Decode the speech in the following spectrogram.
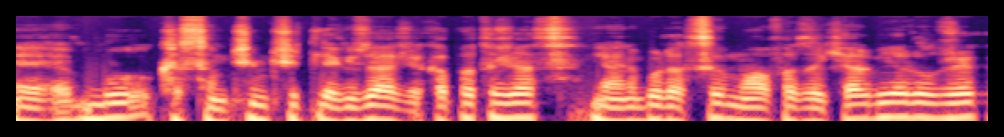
Ee, bu kısım çim çitle güzelce kapatacağız. Yani burası muhafazakar bir yer olacak.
